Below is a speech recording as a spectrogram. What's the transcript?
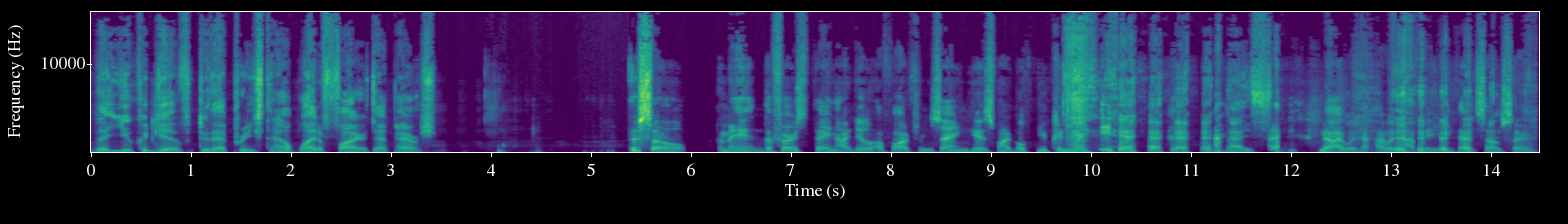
that you could give to that priest to help light a fire at that parish? So, I mean, the first thing I do, apart from saying, "Here's my book, you can read." nice. no, I would. I would not be that self-serving.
